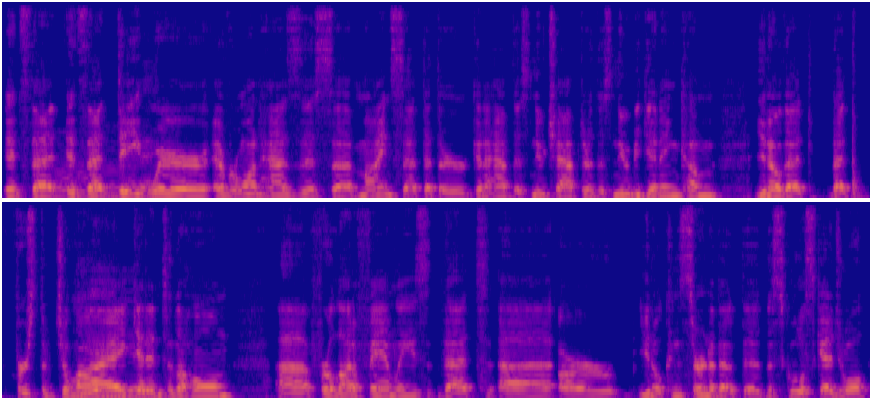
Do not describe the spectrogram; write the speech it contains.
It's that it's that date Okay. where everyone has this uh, mindset that they're going to have this new chapter, this new beginning. Come, you know that that first of July, Yeah, yeah. get into the home. Uh, for a lot of families that uh, are you know concerned about the the school schedule,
